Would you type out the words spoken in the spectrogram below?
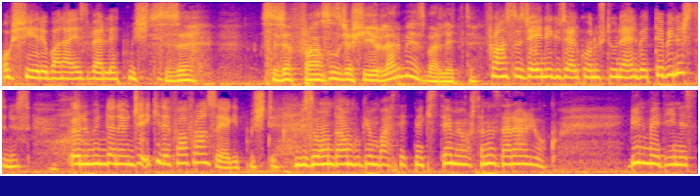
O şiiri bana ezberletmişti. Size Size Fransızca şiirler mi ezberletti? Fransızcayı ne güzel konuştuğunu elbette bilirsiniz. Ölümünden önce iki defa Fransa'ya gitmişti. Bize ondan bugün bahsetmek istemiyorsanız zarar yok. Bilmediğiniz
